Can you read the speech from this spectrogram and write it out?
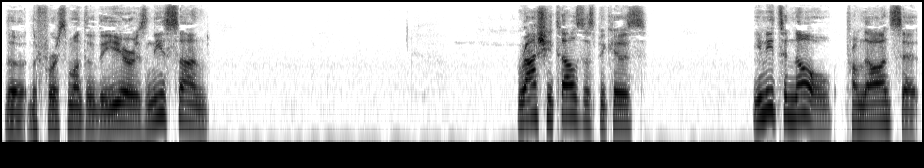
the, the first month of the year is Nisan. Rashi tells us because you need to know from the onset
